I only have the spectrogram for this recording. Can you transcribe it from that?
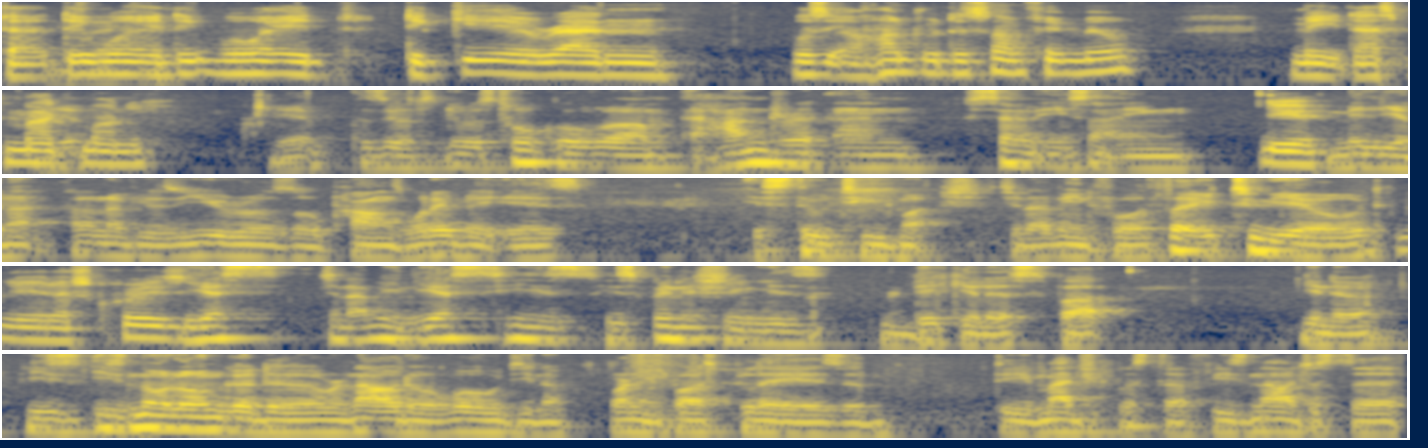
that they Exactly. wanted, they wanted the gear ran was it a hundred or something mil? Mate, that's mad Yep. money. Yeah, because there was, there was talk of um, 170 something Yeah, million. I don't know if it was euros or pounds, whatever it is. It's still too much. Do you know what I mean? For a 32 year old, yeah, that's crazy. yes, do you know what I mean? Yes, his his finishing is ridiculous, but you know he's he's no longer the Ronaldo of old. You know, running past players and doing magical stuff. He's now just a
